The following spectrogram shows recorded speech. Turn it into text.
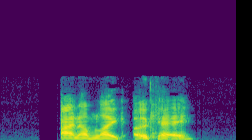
and I'm like, "Okay,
